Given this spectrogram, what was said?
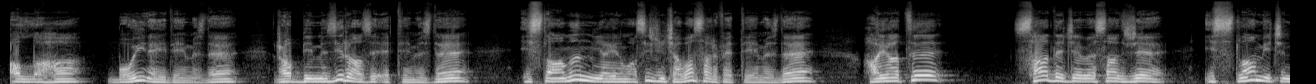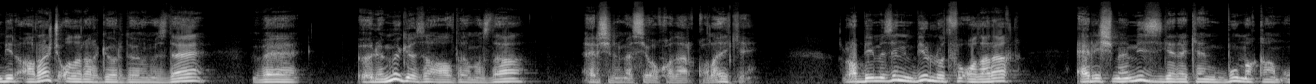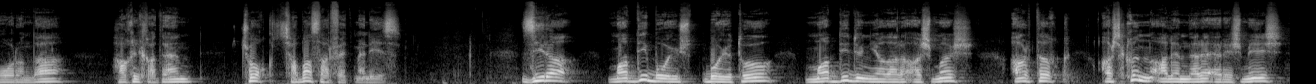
Allah'a boyun eğdiğimizde, Rabbimizi razı ettiğimizde, İslam'ın yayılması için çaba sarf ettiğimizde, hayatı sadece ve sadece İslam için bir araç olarak gördüğümüzde ve ölümü göze aldığımızda erişilmesi o kadar kolay ki. Rabbimizin bir lütfu olarak erişmemiz gereken bu makam uğrunda hakikaten çok çaba sarf etmeliyiz. Zira maddi boyutu maddi dünyaları aşmış, artık aşkın alemlere erişmiş,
